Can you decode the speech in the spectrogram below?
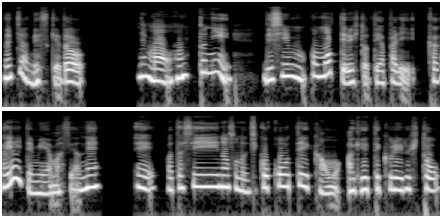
なっちゃうんですけど、でも本当に自信を持ってる人ってやっぱり輝いて見えますよね。で、私のその自己肯定感を上げてくれる人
